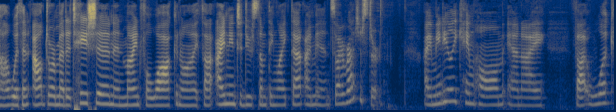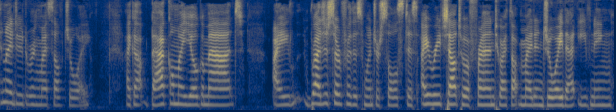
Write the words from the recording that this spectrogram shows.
Uh, with an outdoor meditation and mindful walk and all. I thought I need to do something like that. I'm in. So I registered. I immediately came home and I thought, what can I do to bring myself joy? I got back on my yoga mat. I registered for this winter solstice. I reached out to a friend who I thought might enjoy that evening,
